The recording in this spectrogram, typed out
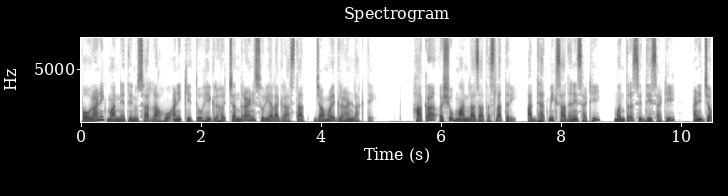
पौराणिक मान्यतेनुसार राहू आणि केतू हे ग्रह चंद्र आणि सूर्याला ग्रासतात ज्यामुळे ग्रहण लागते. हा काळ अशुभ मानला जात असला तरी आध्यात्मिक साधनेसाठी मंत्रसिद्धीसाठी आणि जप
